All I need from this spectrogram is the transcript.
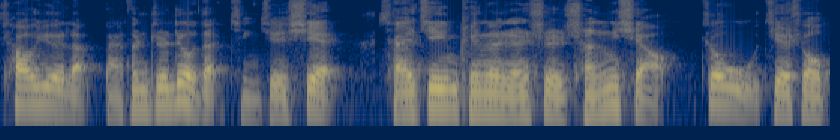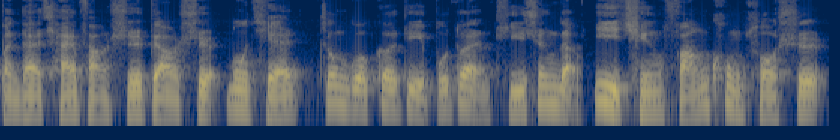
超越了百分之六的警戒线。财经评论人士陈晓。周五接受本台采访时表示，目前中国各地不断提升的疫情防控措施，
